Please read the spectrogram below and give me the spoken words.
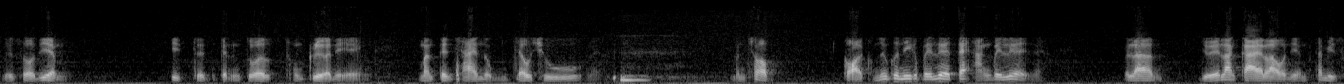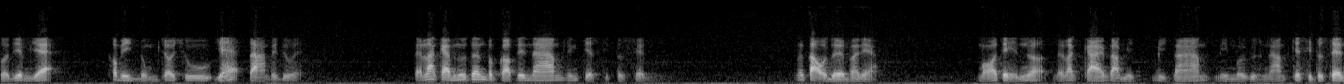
หรือโซเดียม ที่เป็นตัวของเกลือนี่เอง มันเป็นชายหนุ่มเจ้าชู้นะมันชอบกอดคนนู้นคนนี้ก็ไปเรื่อยแตะอังไปเรื่อยนะเวลาอยู่ในร่างกายเราเนี่ย ถ้ามีโซเดียมแยะ ก็มีหนุ่มเจ้าชู้ แยะตามไปด้วย แต่ร่างกายมนุษย์นั้นประกอบด้วยน้ำถึงเจ็ดสิบเปอร์เซ็นต์ตั้งเต่าเดินมาเนี่ย หมอจะเห็นว่าในร่างกายต่างมีมีน้ำมีโมเลกุลน้ำเจ็ดสิบเปอร์เซ็น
